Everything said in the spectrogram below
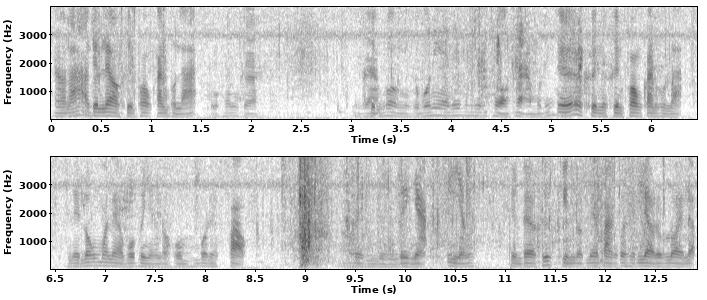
เอาละเอาจนแล้วคืนพร้อมกันผุนละโอ้ท่านก็ยามพวกนี้ก็บ่เนี่ยได้มันเห็นสองสามบ่ได้เออคืนคืนพร้อมกันผุนละในลงมาแล้วว่าเป็นหยังดอกผมบ่ได้เฝ้าบ่ได้หนึ่งได้หยะอีหยังคืนเด้อคือกินรถแม่บ้านก็เห็นแล้วเรียบร้อยแล้ว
